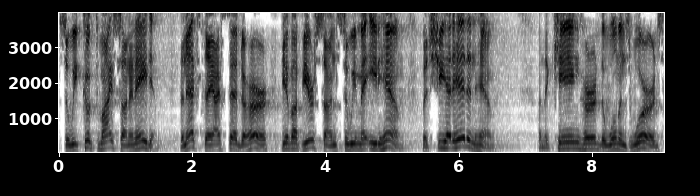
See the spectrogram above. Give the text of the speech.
So we cooked my son and ate him. The next day I said to her, Give up your son so we may eat him. But she had hidden him. When the king heard the woman's words,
